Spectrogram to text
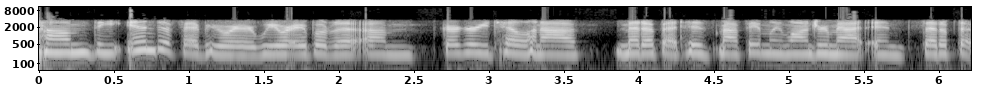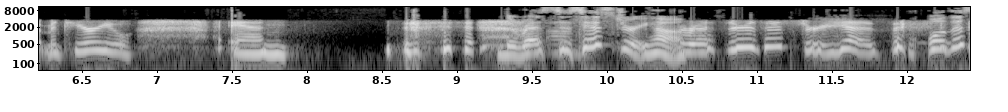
come the end of February, we were able to. Um, Gregory Till and I met up at his My Family Laundromat and set up that material, and the rest is um, history, huh? The rest is history, yes. well, this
